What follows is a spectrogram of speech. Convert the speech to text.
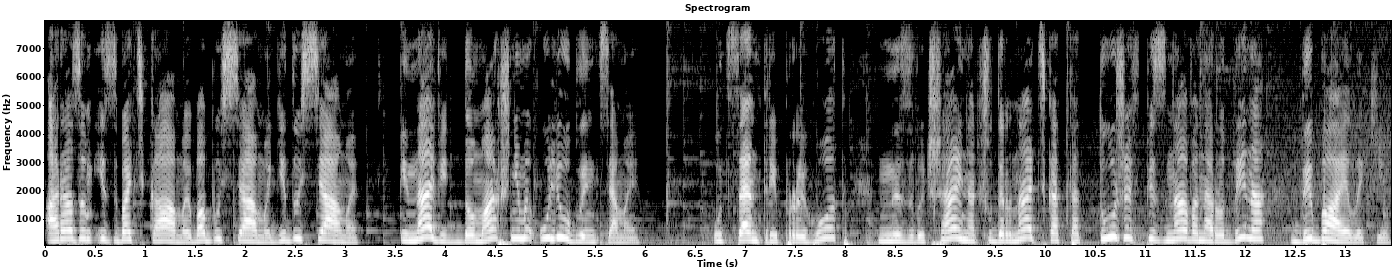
а разом із батьками, бабусями, дідусями і навіть домашніми улюбленцями. У центрі пригод незвичайна чудернацька та дуже впізнавана родина дибайликів.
